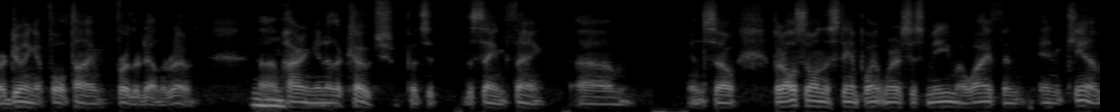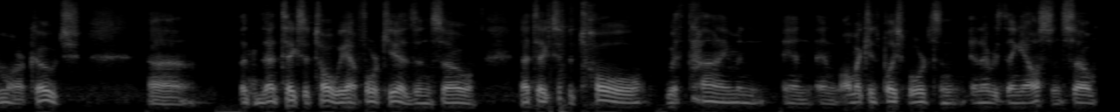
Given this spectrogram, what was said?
or doing it full time further down the road. Um, mm-hmm. um, hiring another coach puts it the same thing. Um, and so, but also on the standpoint where it's just me, my wife, and and Kim, our coach, uh, that, that takes a toll. We have four kids, and so that takes a toll with time and and and all my kids play sports and and everything else. And so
